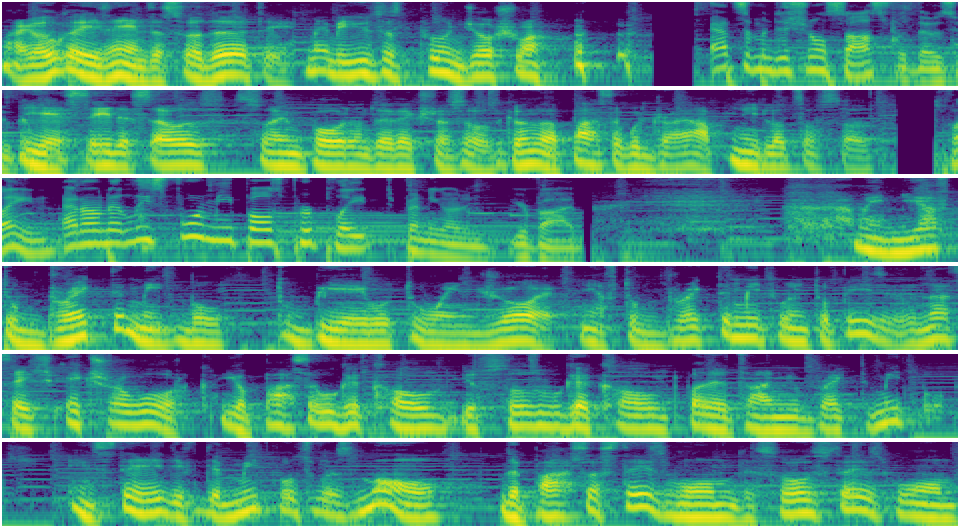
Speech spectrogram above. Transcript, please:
My God, look at his hands, they're so dirty. Maybe use a spoon, Joshua. Add some additional sauce for those who prefer Yes, see the sauce, so important to have extra sauce. Because the pasta will dry up. You need lots of sauce. plain. Add on at least four meatballs per plate, depending on your vibe. I mean, you have to break the meatball to be able to enjoy it. You have to break the meatball into pieces, and that's extra work. Your pasta will get cold, your sauce will get cold by the time you break the meatballs. Instead, if the meatballs were small, the pasta stays warm, the sauce stays warm,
